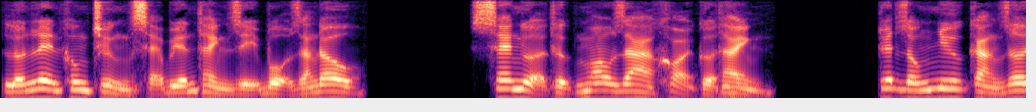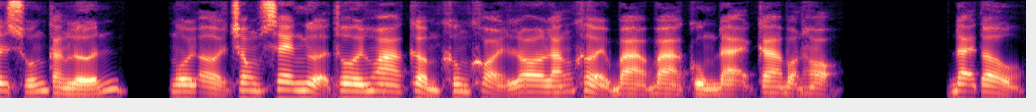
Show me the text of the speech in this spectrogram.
lớn lên không chừng sẽ biến thành gì bộ dáng đâu. Xe ngựa thực mau ra khỏi cửa thành. Tuyết giống như càng rơi xuống càng lớn, ngồi ở trong xe ngựa thôi hoa cẩm không khỏi lo lắng khởi bà bà cùng đại ca bọn họ. Đại tẩu,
